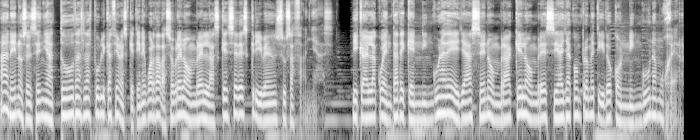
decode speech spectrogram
Anne nos enseña todas las publicaciones que tiene guardadas sobre el hombre en las que se describen sus hazañas. Y cae en la cuenta de que en ninguna de ellas se nombra que el hombre se haya comprometido con ninguna mujer.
